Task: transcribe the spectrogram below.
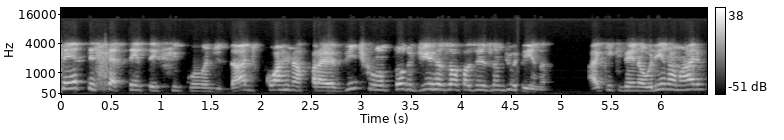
175 anos de idade, corre na praia 20 km todo dia e resolve fazer um exame de urina. Aí o que, que vem na urina, Mário?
